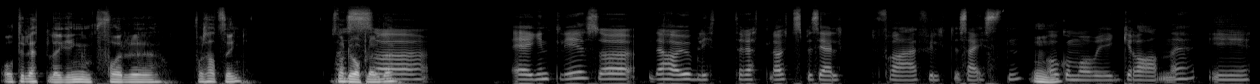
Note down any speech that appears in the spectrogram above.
og tilrettelegging for, eh, for satsing? Åssen har du opplevd det? Altså, egentlig så Det har jo blitt tilrettelagt spesielt fra jeg fylte 16 Mm. og kom over i Grane. I,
